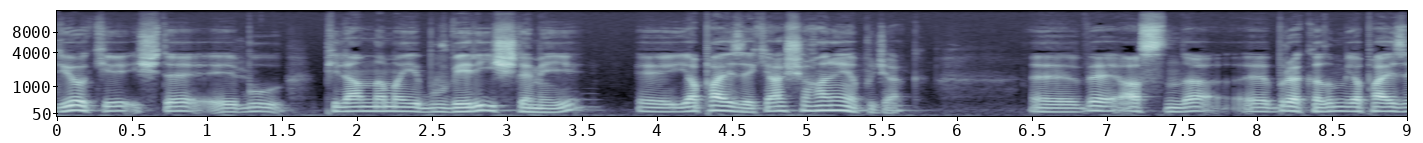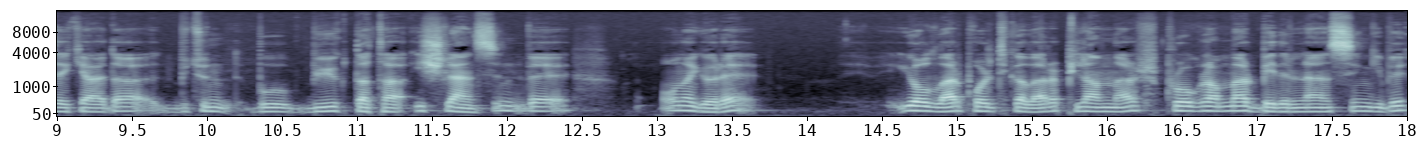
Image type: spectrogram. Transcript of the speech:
Diyor ki işte e, bu planlamayı, bu veri işlemeyi e, yapay zeka şahane yapacak. E, ve aslında e, bırakalım yapay zekada bütün bu büyük data işlensin ve ona göre yollar, politikalar, planlar, programlar belirlensin gibi.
